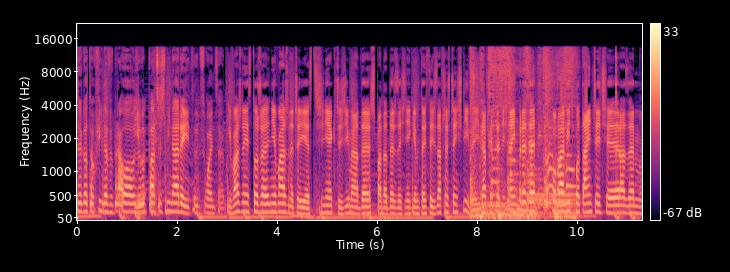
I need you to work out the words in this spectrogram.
czego to chwilę wybrało, I- żeby patrzeć mi na ryj tym słońcem. I ważne jest to, że nieważne czy jest śnieg, czy zima, deszcz, pada deszcz ze śniegiem, to jesteś zawsze szczęśliwy i zawsze chcesz iść na imprezę, pobawić, potańczyć e, razem e,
